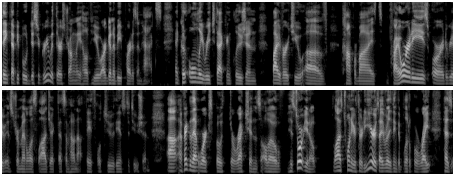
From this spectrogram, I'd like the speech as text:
think that people who disagree with their strongly held view are going to be partisan hacks and could only reach that conclusion by virtue of compromised priorities or a degree of instrumentalist logic that's somehow not faithful to the institution. Uh, and frankly, that works both directions, although historic, you know, the last 20 or 30 years, I really think the political right has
